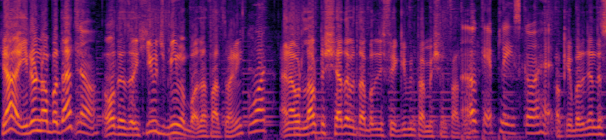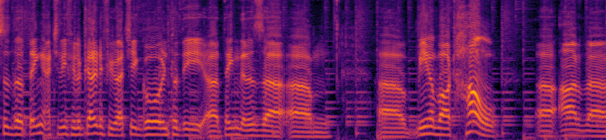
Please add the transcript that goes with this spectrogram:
Yeah, you don't know about that? No. Oh, there's a huge meme about that, Faltoni. What? And I would love to share that with everybody if you give me permission, Faltoni. Okay, please go ahead. Okay, but then this is the thing. Actually, if you look at it, if you actually go into the uh, thing, there is a um, uh, meme about how uh, our uh,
